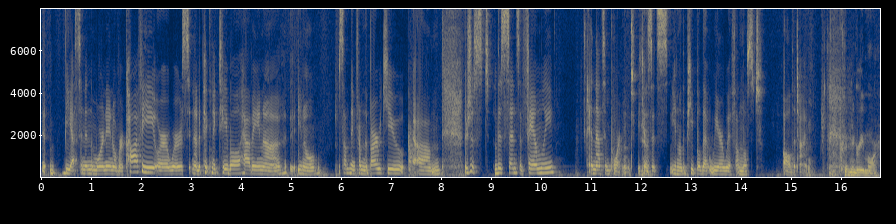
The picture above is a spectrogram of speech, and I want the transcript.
BSing in the morning over coffee or we're sitting at a picnic table having a, you know, something from the barbecue, um, there's just this sense of family. And that's important because yeah. it's, you know, the people that we are with almost all the time. Couldn't agree more.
